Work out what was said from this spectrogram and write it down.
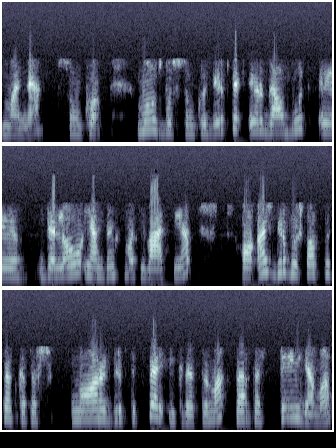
mane sunku. Mums bus sunku dirbti ir galbūt e, vėliau jam dings motivacija, O aš dirbu iš tos pusės, kad aš noriu dirbti per įkvėpimą, per tas teigiamas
